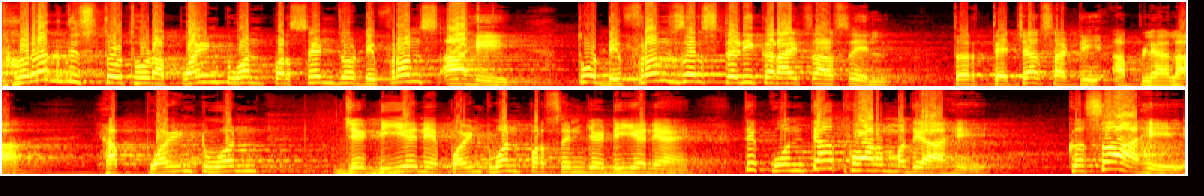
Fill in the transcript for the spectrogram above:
फरक दिसतो थोडा पॉईंट वन पर्सेंट जो डिफरन्स आहे तो डिफरन्स जर स्टडी करायचा असेल तर त्याच्यासाठी आपल्याला ह्या पॉईंट वन जे D N A point one percent जे डी एन ए आहे ते कोणत्या फॉर्ममध्ये आहे कसं आहे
